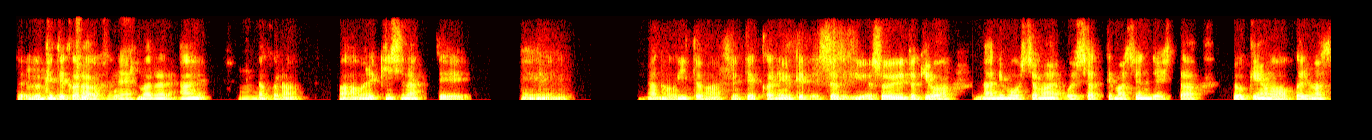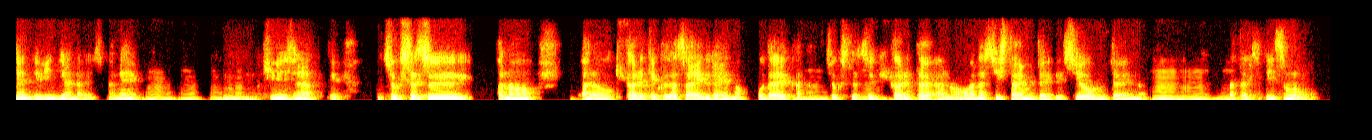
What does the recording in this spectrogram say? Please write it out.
うん受けてから決まらない。はい。うんだから、まあ、あまり気にしなくて、えーあのいいと思います。で、金受けて、そういう時は何もおっしゃ,、ま、おっしゃってませんでした。要件は分かりませんでいいんじゃないですかね。うんうんううんん、気にしなくて、直接あのあの聞かれてくださいぐらいの穏やかな、うん直接聞かれたい、あのお話ししたいみたいですよみたいな形でいつも、あ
